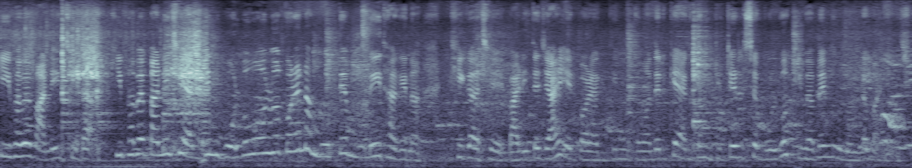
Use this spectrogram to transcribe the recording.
কীভাবে বানিয়েছি তা কীভাবে বানিয়েছি, একদিন বলব বলব করে না, মোটে মনেই থাকে না। ঠিক আছে, বাড়িতে যাই, এরপর একদিন তোমাদেরকে একদম ডিটেলসে বলব কীভাবে আমি উনুনটা বানিয়েছি।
